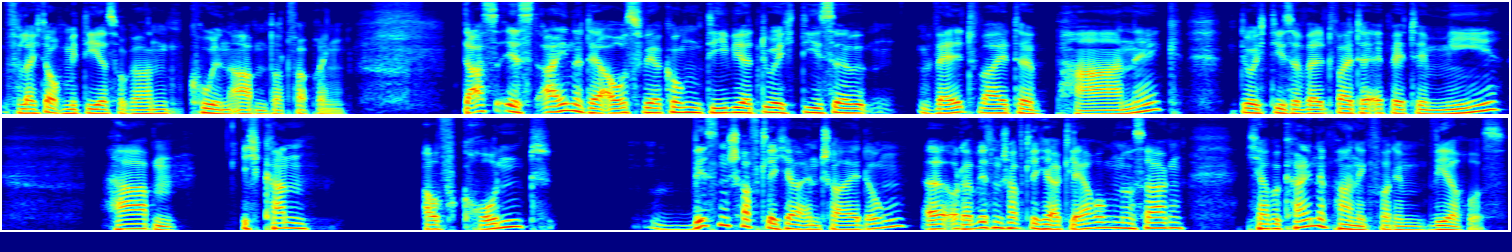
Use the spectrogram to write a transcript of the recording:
vielleicht auch mit dir sogar einen coolen Abend dort verbringen. Das ist eine der Auswirkungen, die wir durch diese weltweite Panik, durch diese weltweite Epidemie haben. Ich kann aufgrund wissenschaftlicher Entscheidungen äh, oder wissenschaftlicher Erklärungen nur sagen, ich habe keine Panik vor dem Virus.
